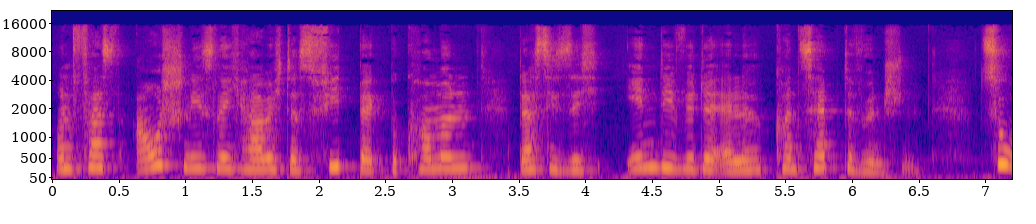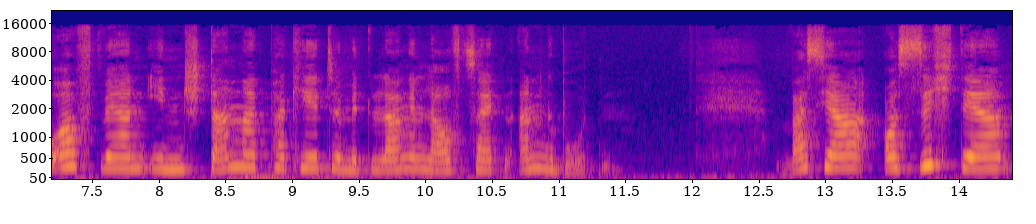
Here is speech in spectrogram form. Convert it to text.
und fast ausschließlich habe ich das Feedback bekommen, dass sie sich individuelle Konzepte wünschen. Zu oft werden ihnen Standardpakete mit langen Laufzeiten angeboten. Was ja aus Sicht der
